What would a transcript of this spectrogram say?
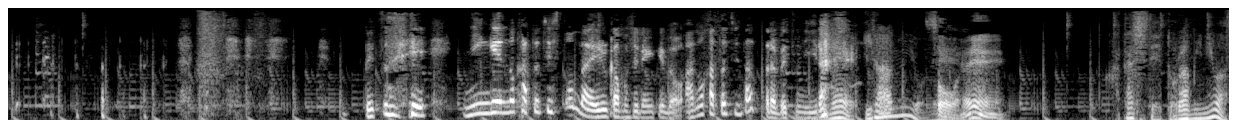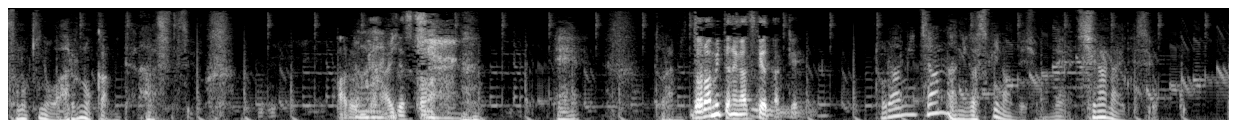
別に、人間の形しとんならいるかもしれんけど、あの形だったら別にいらない。ねいらんよね。そう。ね。果たしてドラミにはその機能あるのかみたいな話ですよ。あるんじゃないですか？ねドラミ。ドラミって何が好きやったっけ？ドラミちゃん何が好きなんでしょうね。知らないですよ。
